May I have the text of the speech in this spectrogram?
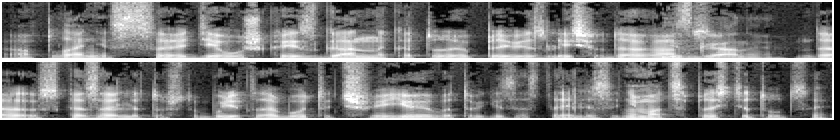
э, плане с девушкой из Ганны, которую привезли сюда. Из Ганы? Да, сказали то, что будет работать швеей, в итоге заставили заниматься проституцией.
